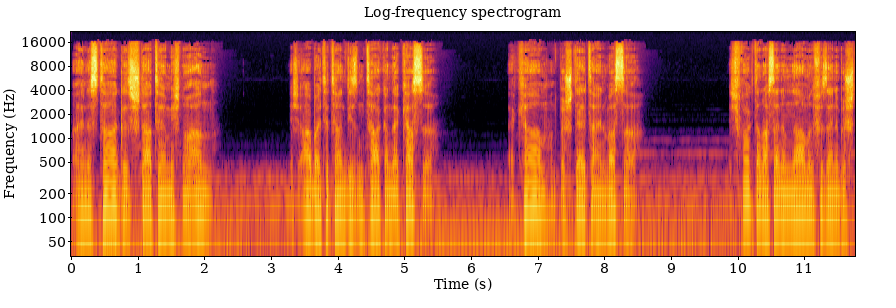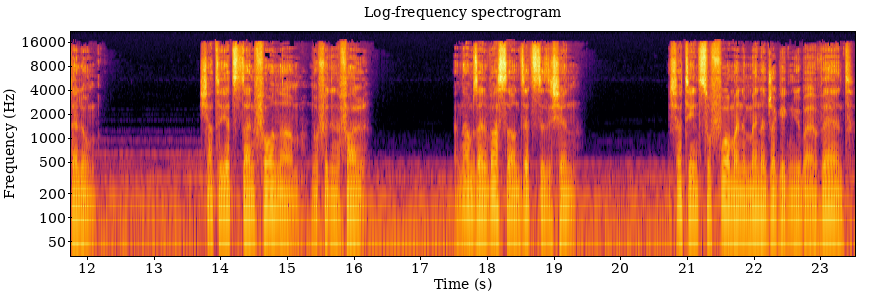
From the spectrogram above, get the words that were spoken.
Eines Tages starrte er mich nur an. Ich arbeitete an diesem Tag an der Kasse. Er kam und bestellte ein Wasser. Ich fragte nach seinem Namen für seine Bestellung. Ich hatte jetzt seinen Vornamen, nur für den Fall. Er nahm sein Wasser und setzte sich hin. Ich hatte ihn zuvor meinem Manager gegenüber erwähnt,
